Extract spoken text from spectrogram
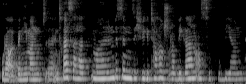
oder wenn jemand äh, Interesse hat, mal ein bisschen sich vegetarisch oder vegan auszuprobieren.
